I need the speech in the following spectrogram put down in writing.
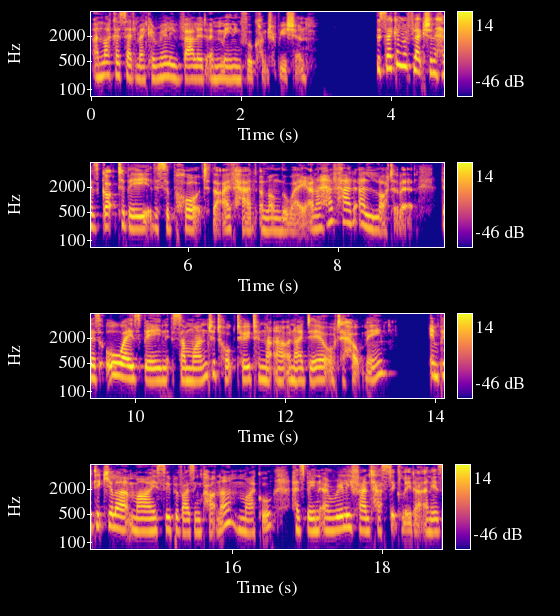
And like I said, make a really valid and meaningful contribution. The second reflection has got to be the support that I've had along the way, and I have had a lot of it. There's always been someone to talk to to nut uh, out an idea or to help me. In particular, my supervising partner, Michael, has been a really fantastic leader and is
